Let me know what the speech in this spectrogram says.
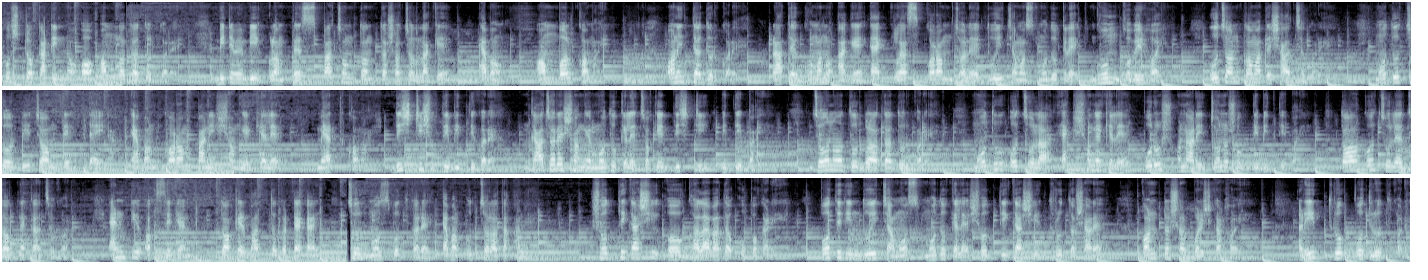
কোষ্ঠকাঠিন্য ও অম্লতা দূর করে, ভিটামিন বি কমপ্লেক্স পাচনতন্ত্র সচল রাখে এবং অম্বল কমায়, অনিদ্রা দূর করে। রাতে ঘুমানো আগে এক গ্লাস গরম জলে দুই চামচ মধু খেলে ঘুম গভীর হয়। ওজন কমাতে সাহায্য করে। মধু চর্বি জমতে দেয় না এবং গরম পানির সঙ্গে খেলে ম্যাথ কমায়। দৃষ্টিশক্তি বৃদ্ধি করে। গাজরের সঙ্গে মধু খেলে চোখের দৃষ্টি বৃদ্ধি পায়। যৌন দুর্বলতা দূর করে। মধু ও চুলা একসঙ্গে খেলে পুরুষ ও নারীর যৌনশক্তি বৃদ্ধি পায়। ত্বক ও চুলের যত্নে কার্যকর। অ্যান্টি অক্সিডেন্ট ত্বকের বার্ধক্য টেকায় চুল মজবুত করে এবং উজ্জ্বলতা আনে। সর্দি, কাশি ও গলা ব্যথা উপকারী। প্রতিদিন দুই চামচ মধু খেলে সর্দি, কাশি দ্রুত সারে, কণ্ঠস্বর পরিষ্কার হয়, হৃদরোগ প্রতিরোধ করে।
